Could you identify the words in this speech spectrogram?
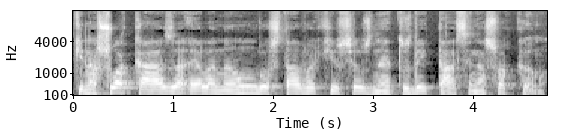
que na sua casa ela não gostava que os seus netos deitassem na sua cama.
